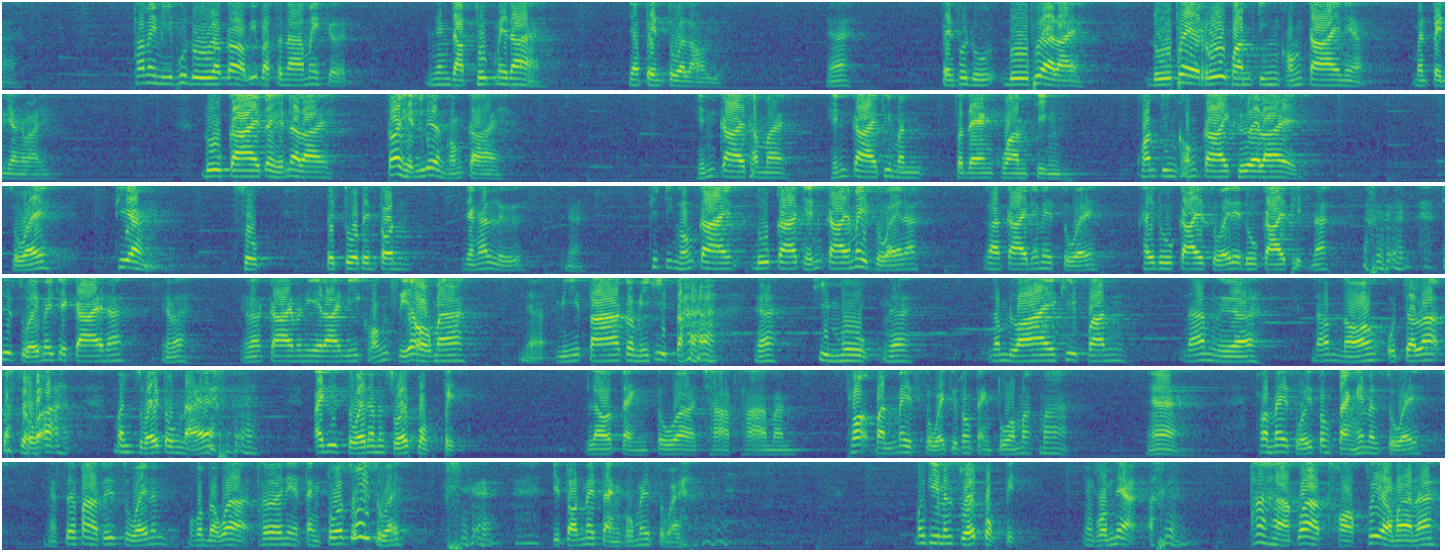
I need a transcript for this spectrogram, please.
ถ้าไม่มีผู้ดูแล้วก็วิปัสนาไม่เกิดมันยังดับทุกข์ไม่ได้ ยังเป็นตัวเราอยู่นะเป็นผู้ดูดูเพื่ออะไร ดูเพื่อรู้ความจริงของกายเนี่ย มันเป็นอย่างไร ดูกายจะเห็นอะไร ก็เห็นเรื่องของกาย เห็นกายทำไม เห็นกายที่มันแสดงความจริง ความจริงของกายคืออะไร สวย เที่ยง สุข เป็นตัวเป็นตน อย่างนั้นหรือนะที่จริงของกายดูกายเห็นกายไม่สวยนะร่างกายเนี่ยไม่สวย ใครดูกายสวยเนี่ยดูกายผิดนะ ที่สวยไม่ใช่กายนะ เห็นไหม นไหมกายมันมีอะไรมีของเสียออกมาเนี่ยมีตาก็มีขี้ตานะขี้มูกนะน้ำลายขี้ฟัน น้ำเหงื่อ น้ำหนอง อุจจาระปัสสาวะ มันสวยตรงไหนไอ้นี่สวยนะมันสวยปกปิด เราแต่งตัวฉาบทามัน เพราะมันไม่สวยจึงต้องแต่งตัวมากๆนะเพราะไม่สวยต้องแต่งให้มันสวย เสื้อผ้าสวยๆนั้นบางคนบอกว่า เธอเนี่ยแต่งตัวสวยๆอีตอนไม่แต่งคงไม่สวย บางทีมันสวยปกปิด อย่างผมเนี่ย ถ้าหากว่าถอดเสื้อมานะ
